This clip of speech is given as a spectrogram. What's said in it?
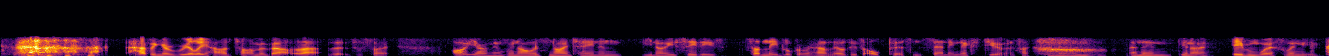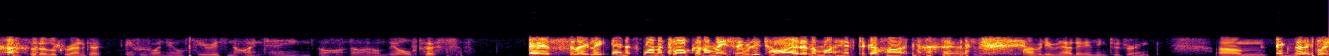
having a really hard time about that. That it's just like, oh yeah, I remember when I was 19, and you know, you see these suddenly look around, there was this old person standing next to you, and it's like, and then you know, even worse when you, you sort of look around and go, everyone else here is 19. Oh no, I'm the old person. Absolutely. And it's one o'clock and I'm actually really tired and I might have to go home. Yeah. I haven't even had anything to drink. Um, exactly.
